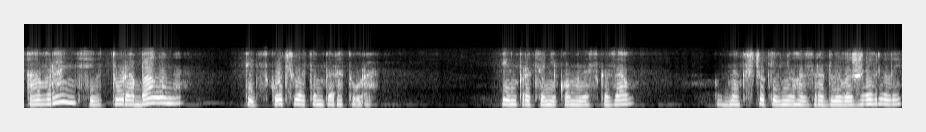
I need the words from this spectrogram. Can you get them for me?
А вранці в Тура Балана підскочила температура. Він про це нікому не сказав, однак щоки в нього зрадливо жевріли,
